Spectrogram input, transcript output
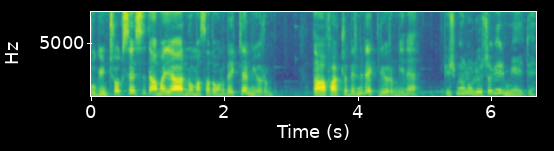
Bugün çok sessizdi ama yarın o masada onu beklemiyorum. Daha farklı birini bekliyorum yine. Pişman oluyorsa vermeyeydi.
